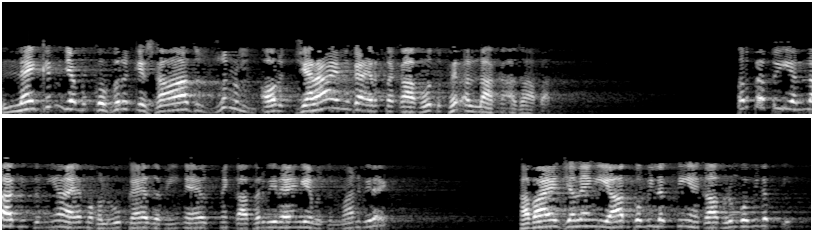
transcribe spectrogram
لیکن جب کفر کے ساتھ ظلم اور جرائم کا ارتکاب ہو تو پھر اللہ کا عذاب آتا تو یہ اللہ کی دنیا ہے، مخلوق ہے، زمین ہے، اس میں کافر بھی رہیں گے، مسلمان بھی رہیں گے۔ ہوائیں چلیں گی، آپ کو بھی لگتی ہیں، کافروں کو بھی لگتی ہیں۔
